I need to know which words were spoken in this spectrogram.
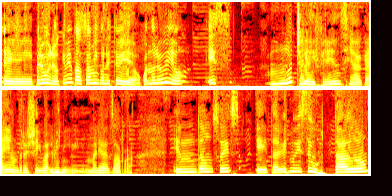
Eh, pero bueno, ¿qué me pasó a mí con este video? Cuando lo veo, es mucha la diferencia que hay entre J Balvin y María Becerra. Entonces, eh, tal vez me hubiese gustado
